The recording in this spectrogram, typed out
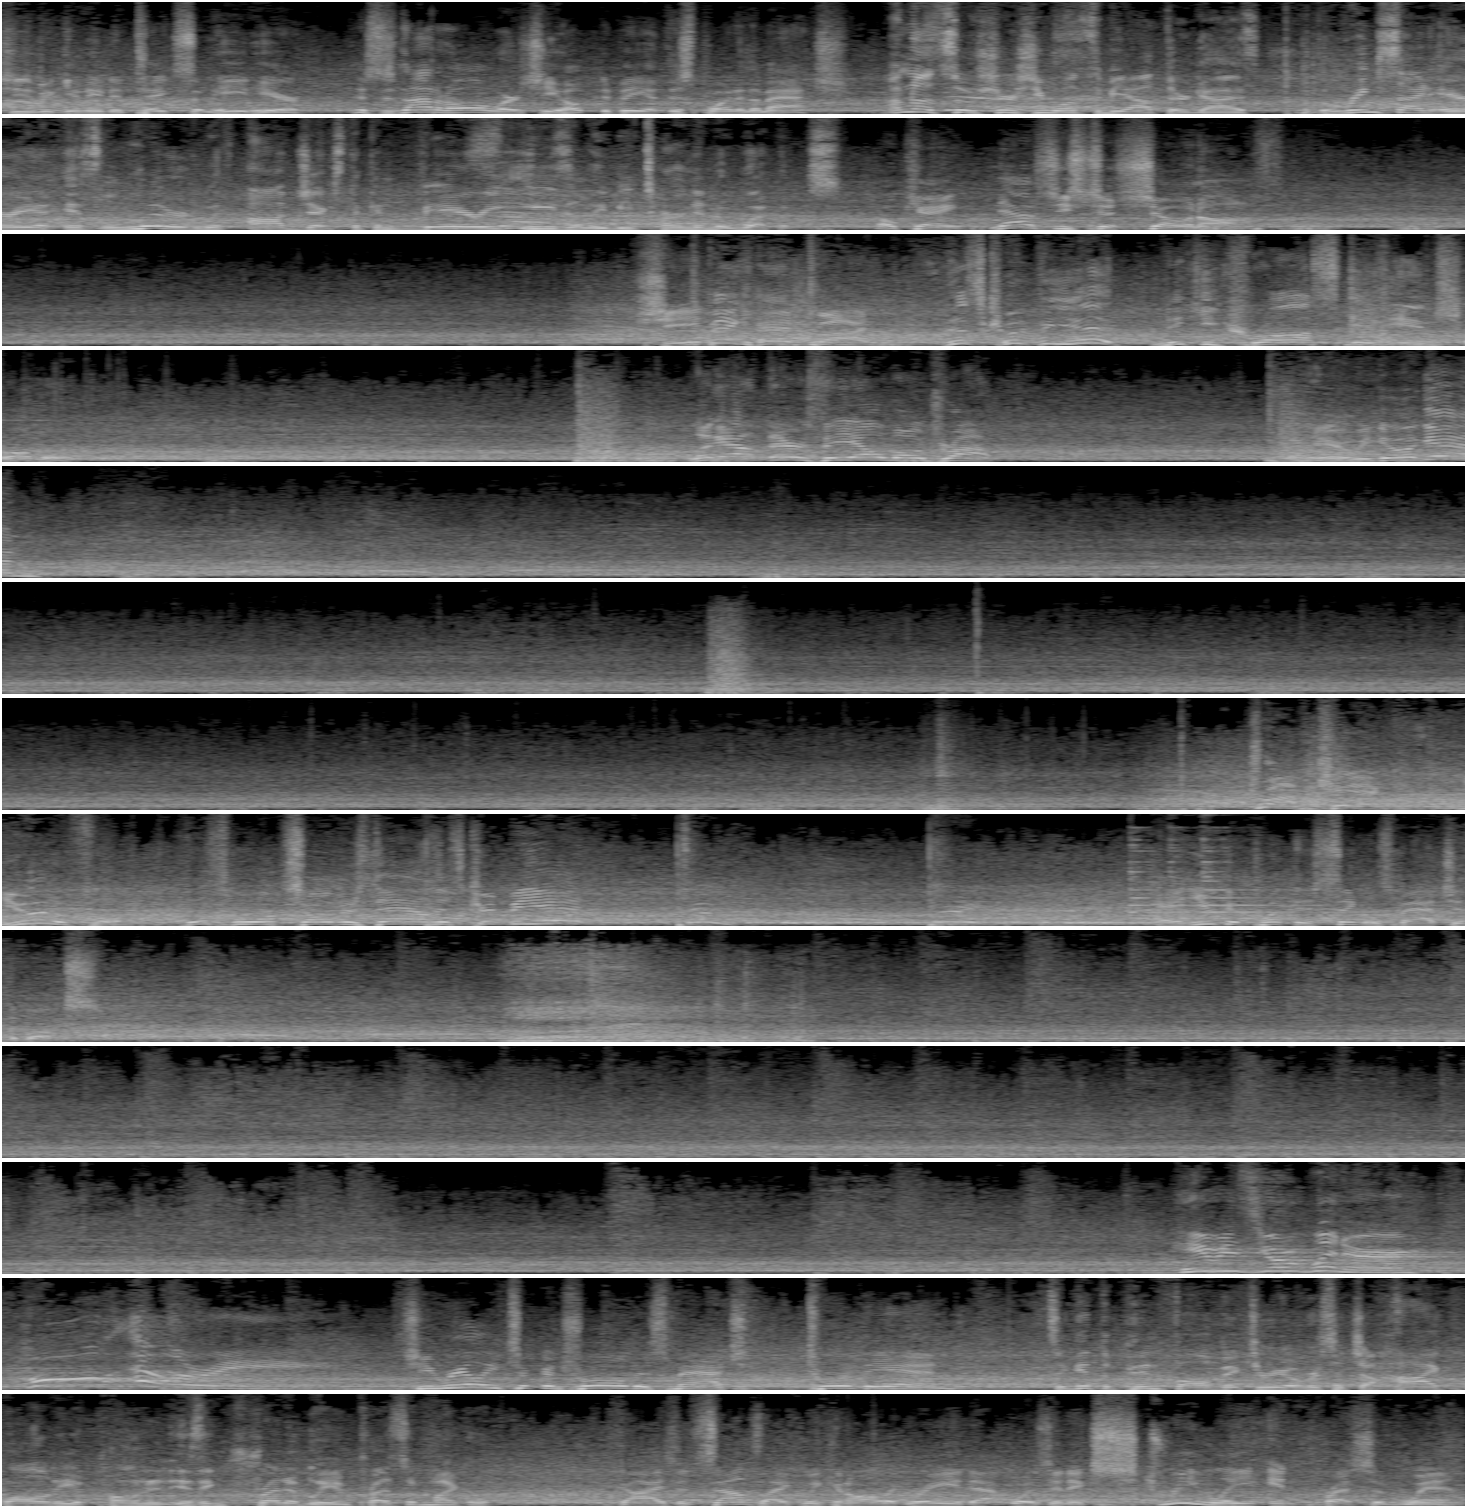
She's beginning to take some heat here. This is not at all where she hoped to be at this point in the match. I'm not so sure she wants to be out there, guys. The ringside area is littered with objects that can very easily be turned into weapons. Okay, now she's just showing off. She big headbutt. This could be it. Nikki Cross is in trouble. Look out, there's the elbow drop. There we go again. Shoulders down. This could be it. And you could put this singles match in the books. Here is your winner, Paul Ellering. She really took control of this match toward the end. To get the pinfall victory over such a high-quality opponent is incredibly impressive, Michael. Guys, it sounds like we can all agree that was an extremely impressive win.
